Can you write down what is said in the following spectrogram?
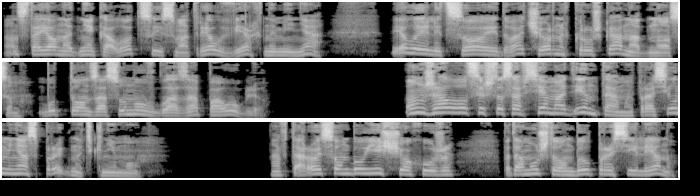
Он стоял на дне колодца и смотрел вверх на меня. Белое лицо и два черных кружка над носом, будто он засунул в глаза по углю. Он жаловался, что совсем один там, и просил меня спрыгнуть к нему. А второй сон был еще хуже, потому что он был про Селену.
